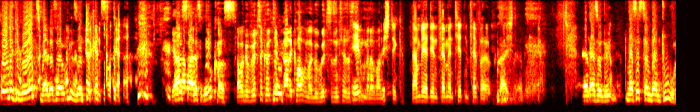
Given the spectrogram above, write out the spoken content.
Ohne Gewürz, weil das ja ungesund Ja, ist. genau, ja. Ja, das ist alles Rohkost. aber Gewürze könnt ihr gerade kaufen, weil Gewürze sind ja systemrelevant. Richtig. Da haben wir ja den fermentierten Pfeffer vielleicht. äh, ja. Also, du, was ist denn dann du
